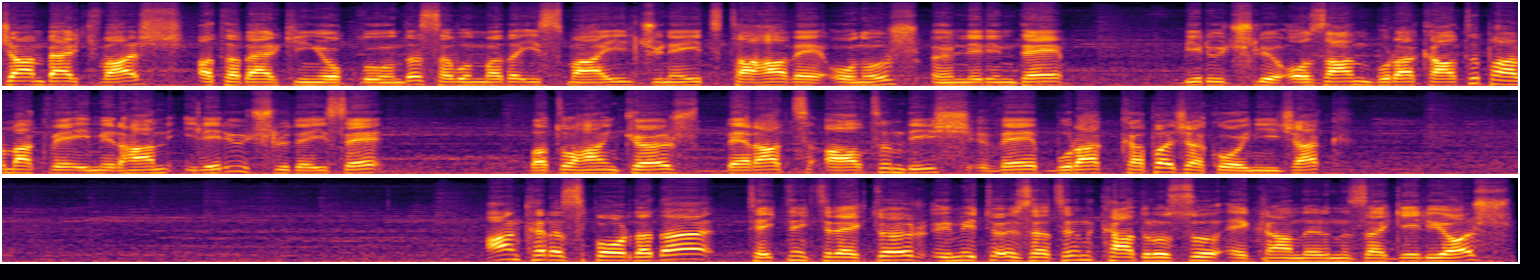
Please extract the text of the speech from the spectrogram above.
Canberk var. Ataberk'in yokluğunda savunmada İsmail, Cüneyt, Taha ve Onur. Önlerinde bir üçlü Ozan, Burak Altıparmak ve Emirhan. İleri üçlüde ise Batuhan Kör, Berat Altındiş ve Burak Kapacak oynayacak. Ankara Spor'da da teknik direktör Ümit Özat'ın kadrosu ekranlarınıza geliyor.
